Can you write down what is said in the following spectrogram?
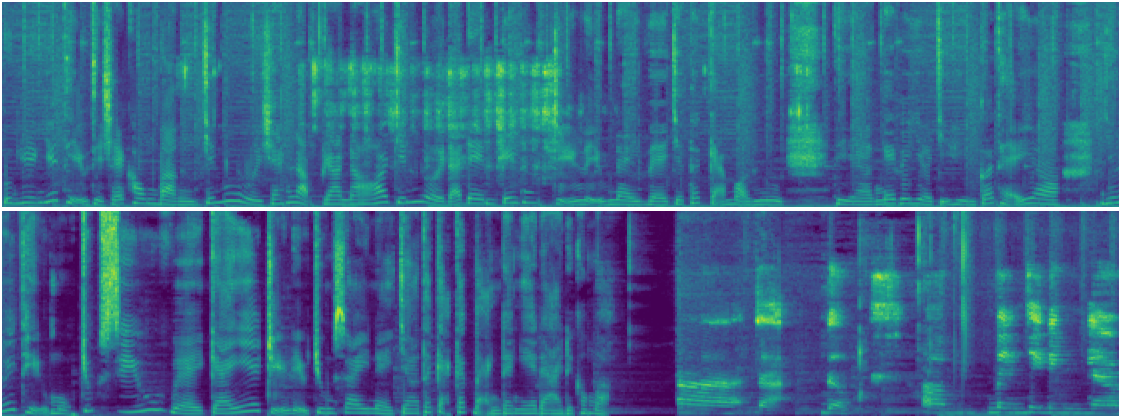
Phương Duyên giới thiệu thì sẽ không bằng chính người sáng lập ra nó chính người đã đem cái trị liệu này về cho tất cả mọi người. Thì à, ngay bây giờ chị Hiền có thể à, giới thiệu một chút xíu về cái trị liệu chung xoay này cho tất cả các bạn đang nghe đài được không ạ? À, dạ được. Um, mình thì mình à,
